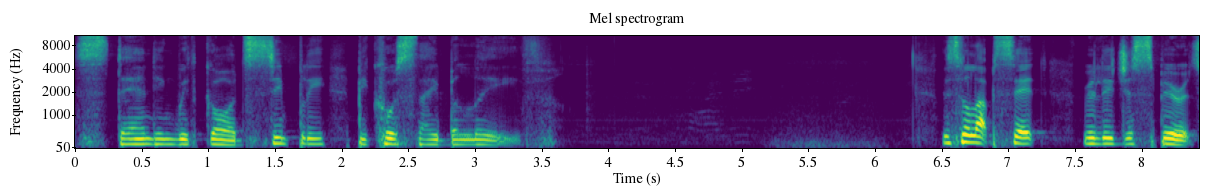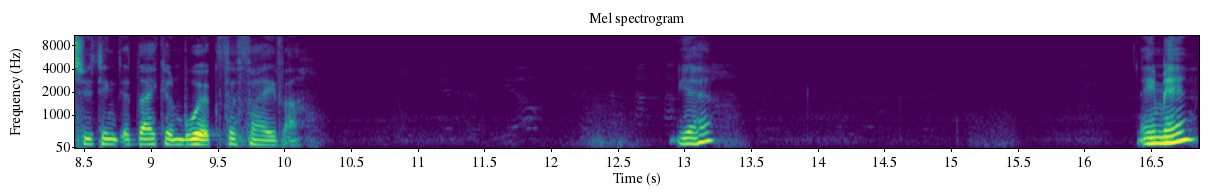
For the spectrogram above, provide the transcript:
standing with God simply because they believe? This will upset religious spirits who think that they can work for favour. Yeah? Amen?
